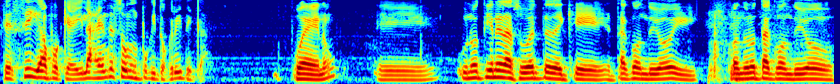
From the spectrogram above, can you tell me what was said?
te siga? Porque ahí la gente son un poquito crítica. Bueno, eh, uno tiene la suerte de que está con Dios y cuando uno está con Dios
